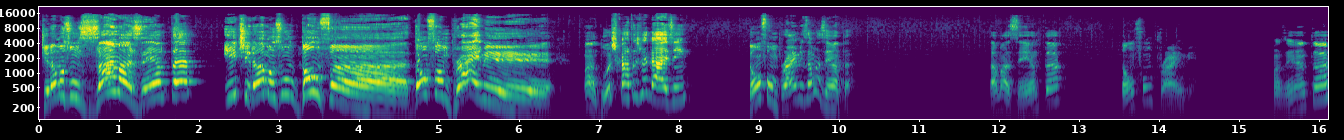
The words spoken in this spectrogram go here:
Tiramos um Zamazenta e tiramos um Donphan! Donphan Prime! Mano, duas cartas legais, hein? Donphan Prime e Zamazenta. Zamazenta, Donphan Prime. Zamazenta.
